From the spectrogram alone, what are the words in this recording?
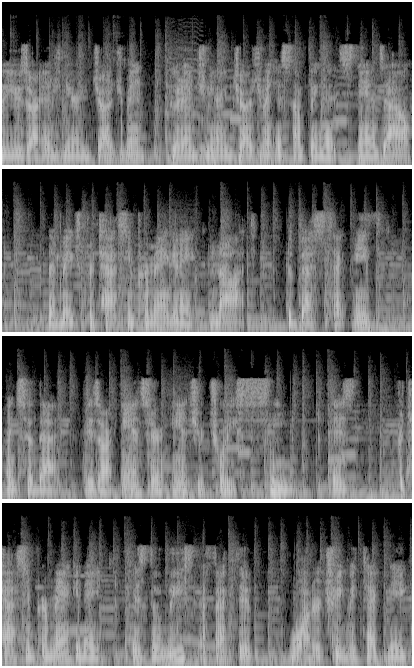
we use our engineering judgment. Good engineering judgment is something that stands out that makes potassium permanganate not the best technique. And so that is our answer. Answer choice C is potassium permanganate is the least effective water treatment technique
